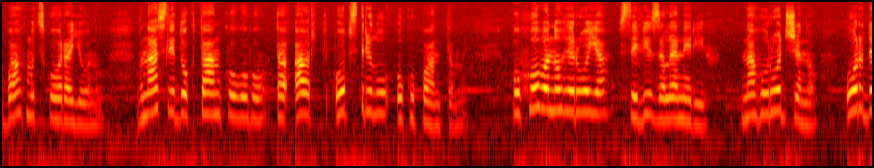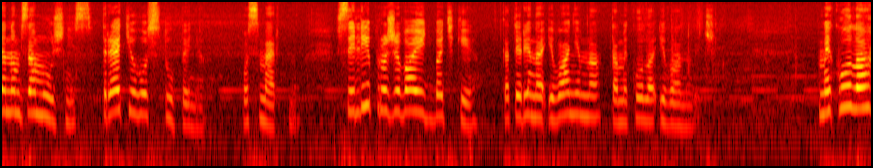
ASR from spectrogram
Бахмутського району внаслідок танкового та артобстрілу окупантами. Поховано героя в селі Зелений Ріг. Нагороджено орденом за мужність третього ступеня посмертно. В селі проживають батьки Катерина Іванівна та Микола Іванович. Микола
